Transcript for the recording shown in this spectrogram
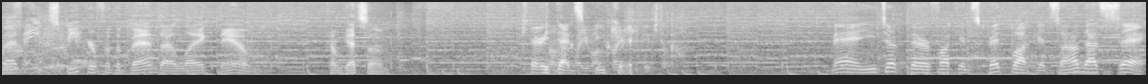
that speaker for the band I like. Damn, come get some. Carried that speaker. Man, you took their fucking spit buckets, huh? That's sick.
